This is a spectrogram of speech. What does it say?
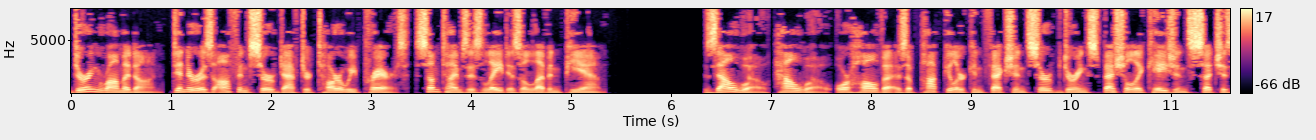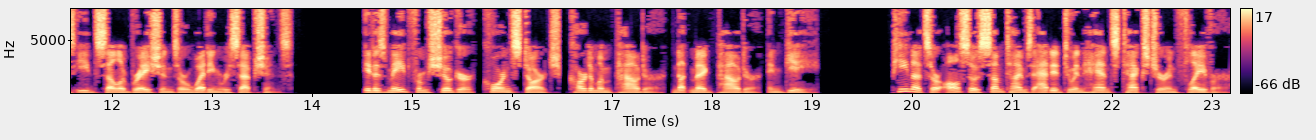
During Ramadan, dinner is often served after Taraweeh prayers, sometimes as late as 11 p.m. Xalwo or halva is a popular confection served during special occasions such as Eid celebrations or wedding receptions. It is made from sugar, cornstarch, cardamom powder, nutmeg powder, and ghee. Peanuts are also sometimes added to enhance texture and flavor.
